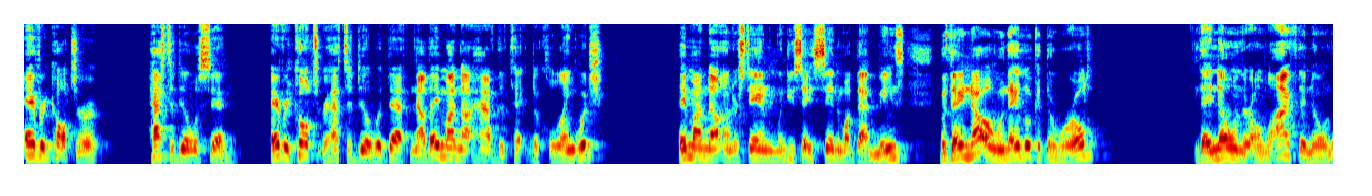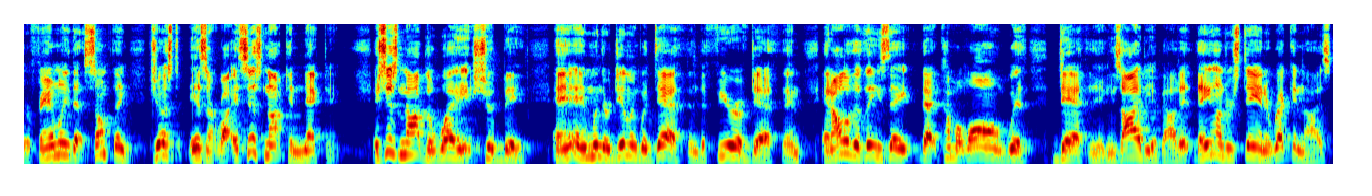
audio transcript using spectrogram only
every culture has to deal with sin. Every culture has to deal with death. Now, they might not have the technical language. They might not understand when you say sin what that means, but they know when they look at the world, they know in their own life, they know in their family that something just isn't right. It's just not connecting. It's just not the way it should be. And, and, when they're dealing with death and the fear of death and, and all of the things they, that come along with death and the anxiety about it, they understand and recognize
